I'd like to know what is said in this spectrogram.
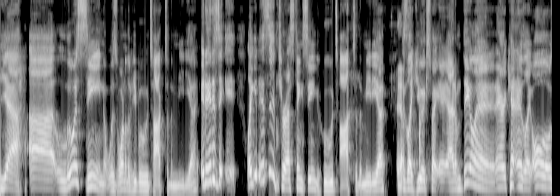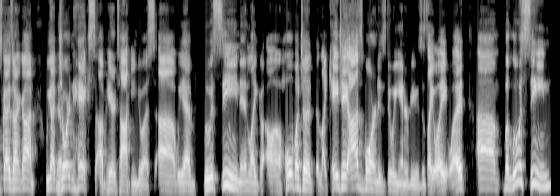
yeah. Uh, Lewis Cine was one of the people who talked to the media. It, it is it, like, it is interesting seeing who talked to the media. Because, yeah. like, you expect Adam Thielen and Eric Kent is like, oh, those guys aren't gone. We got yep. Jordan Hicks up here talking to us. Uh, we have Lewis Cine and like a whole bunch of like KJ Osborne is doing interviews. It's like, wait, what? Um, but Lewis Cine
